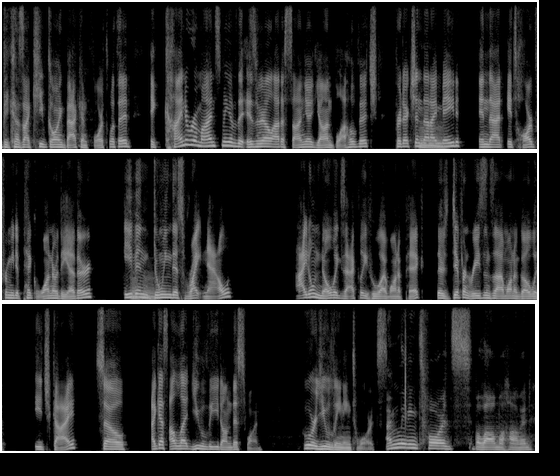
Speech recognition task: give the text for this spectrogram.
because I keep going back and forth with it. It kind of reminds me of the Israel Adesanya Jan Blachowicz prediction mm. that I hmm. made, in that it's hard for me to pick one or the other. Even mm-hmm. doing this right now, I don't know exactly who I want to pick. There's different reasons that I want to go with each guy. So I guess I'll let you lead on this one. Who are you leaning towards? I'm leaning towards Belal Muhammad.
